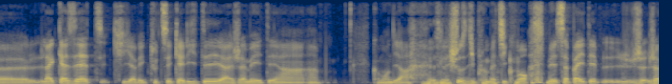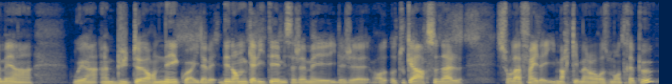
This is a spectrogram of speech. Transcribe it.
euh, la Casette qui, avec toutes ses qualités, a jamais été un, comment dire les choses diplomatiquement, mais ça n'a pas été jamais un oui, un, buteur né quoi. Il avait d'énormes qualités, mais ça jamais, a, en, tout cas Arsenal sur la fin, il, il marquait malheureusement très peu.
